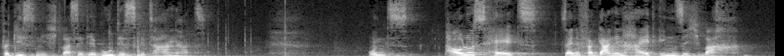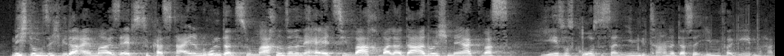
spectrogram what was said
Vergiss nicht, was er dir Gutes getan hat. Und Paulus hält seine Vergangenheit in sich wach. Nicht um sich wieder einmal selbst zu kasteien und runterzumachen, sondern er hält sie wach, weil er dadurch merkt, was Jesus Großes an ihm getan hat, dass er ihm vergeben hat.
